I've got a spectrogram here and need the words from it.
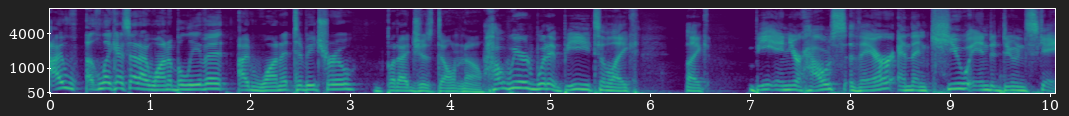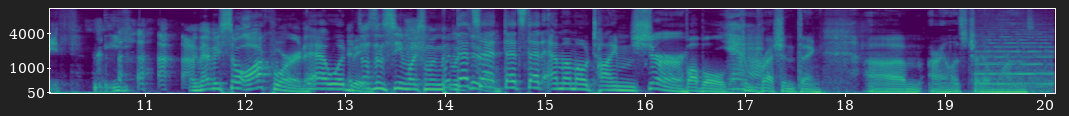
I like I said, I want to believe it. I'd want it to be true, but I just don't know. How weird would it be to like like be in your house there and then queue into Dun Scaith. like, that'd be so awkward. That would It be. doesn't seem like something. They But would that's do. that that's that MMO time sure bubble Yeah. compression thing. Um, all right, let's check out more of this.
